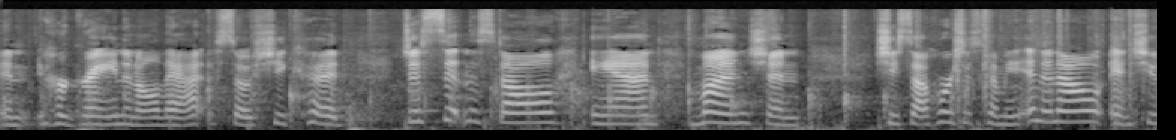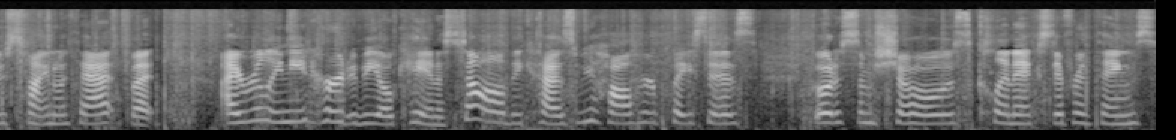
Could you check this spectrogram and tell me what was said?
and her grain and all that. So she could just sit in the stall and munch and she saw horses coming in and out and she was fine with that. But I really need her to be okay in a stall because we haul her places go to some shows clinics different things.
